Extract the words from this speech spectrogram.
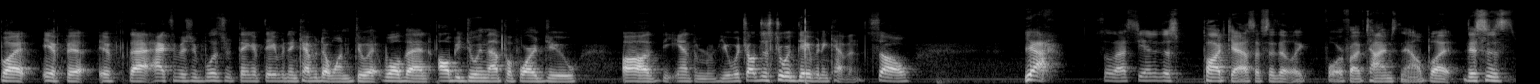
But if it, if that Activision Blizzard thing, if David and Kevin don't want to do it, well then I'll be doing that before I do uh, the Anthem review, which I'll just do with David and Kevin. So yeah, so that's the end of this podcast. I've said that like four or five times now, but this is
